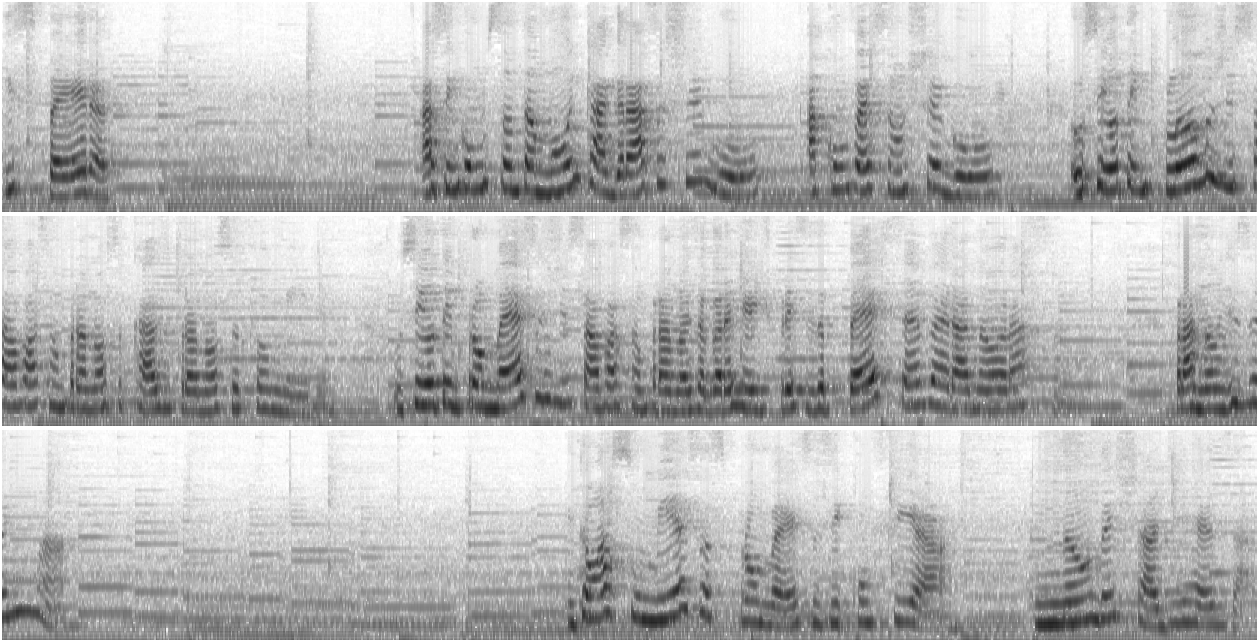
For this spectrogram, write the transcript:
Espera. Assim como Santa Mônica, a graça chegou, a conversão chegou. O Senhor tem planos de salvação para nosso caso e para nossa família. O Senhor tem promessas de salvação para nós. Agora a gente precisa perseverar na oração para não desanimar. Então, assumir essas promessas e confiar. Não deixar de rezar.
